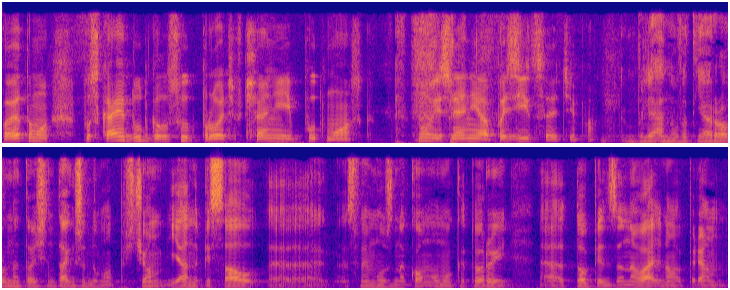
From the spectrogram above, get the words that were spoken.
Поэтому пускай идут, голосуют против, что они ебут мозг. Ну, если они оппозиция, типа. Бля, ну вот я ровно точно так же думал. Причем я написал э, своему знакомому, который э, топит за Навального, прям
